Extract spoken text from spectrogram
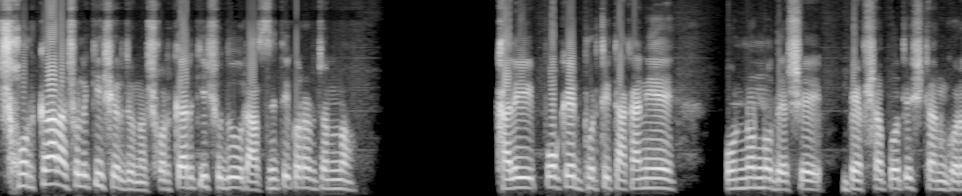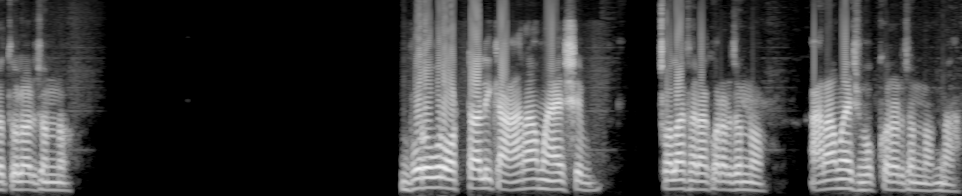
সরকার আসলে কিসের জন্য? সরকার কি শুধু রাজনীতি করার জন্য? খালি পকেট ভর্তি টাকা নিয়ে অন্যান্য দেশে ব্যবসা প্রতিষ্ঠান গড়ে তোলার জন্য? বড় বড় অট্টালিকা আরাম আয়েসে চলাফেরা করার জন্য, আরাম আয়েস ভোগ করার জন্য? না।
